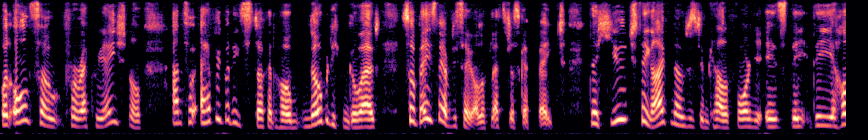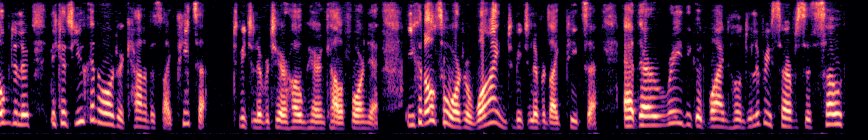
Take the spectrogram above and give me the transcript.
but also for recreational. And so everybody's stuck at home. Nobody can go out. So basically, everybody say, "Oh, look, let's just get baked." The huge thing I've noticed in California is the the home delivery because you can order cannabis like pizza to be delivered to your home here in California. You can also order wine to be delivered like pizza. Uh, there are really good wine home delivery services. So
